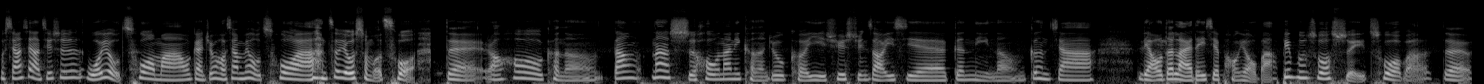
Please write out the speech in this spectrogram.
我想想，其实我有错吗？我感觉好像没有错啊，这有什么错？对，然后可能当那时候，那你可能就可以去寻找一些跟你能更加聊得来的一些朋友吧，并不是说谁错吧，对。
